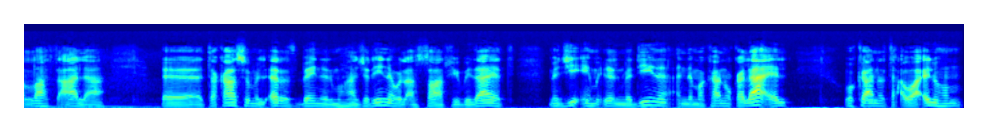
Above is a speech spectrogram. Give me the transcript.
الله تعالى تقاسم الإرث بين المهاجرين والأنصار في بداية مجيئهم إلى المدينة عندما كانوا قلائل وكانت عوائلهم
